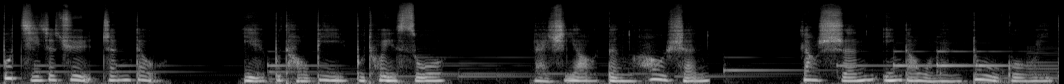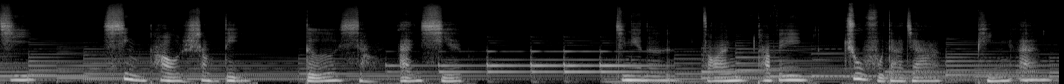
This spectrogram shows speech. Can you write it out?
不急着去争斗，也不逃避、不退缩，乃是要等候神，让神引导我们度过危机，信靠上帝，得享安歇。今天的早安咖啡，祝福大家。平安。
